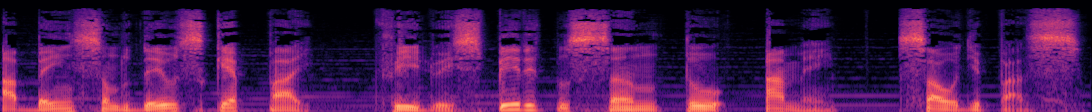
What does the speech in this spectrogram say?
a bênção do Deus que é Pai, Filho e Espírito Santo. Amém. Saúde e paz.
